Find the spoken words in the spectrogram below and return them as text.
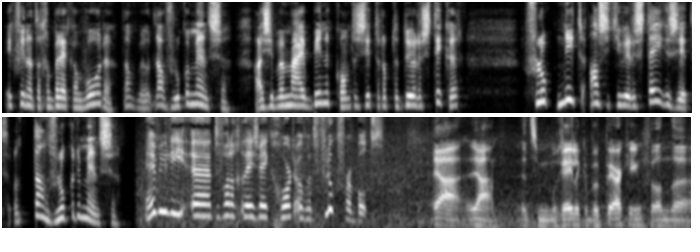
Ik vind het een gebrek aan woorden. Dan, dan vloeken mensen. Als je bij mij binnenkomt, dan zit er op de deur een sticker... Vloek niet als het je weer eens tegen zit, want dan vloeken de mensen. Hebben jullie eh, toevallig deze week gehoord over het vloekverbod? Ja, ja, het is een redelijke beperking van eh,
